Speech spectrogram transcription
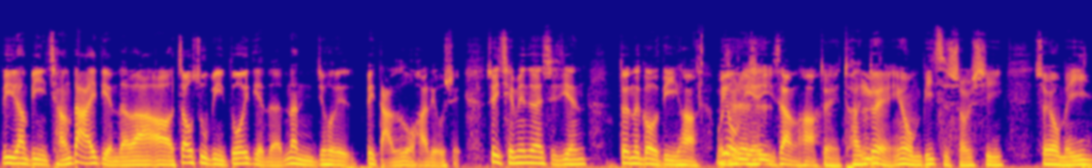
力量比你强大一点的啦啊，招数比你多一点的，那你就会被打得落花流水。所以前面那段时间蹲得够低哈，六年以上哈。对团队，因为我们彼此熟悉，所以我们一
